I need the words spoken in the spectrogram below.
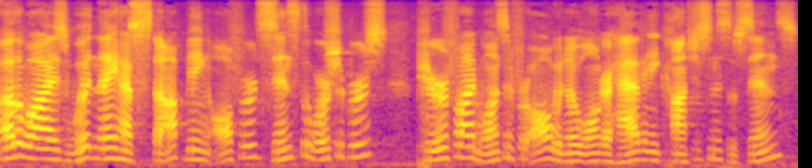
Otherwise, wouldn't they have stopped being offered since the worshippers, purified once and for all, would no longer have any consciousness of sins?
